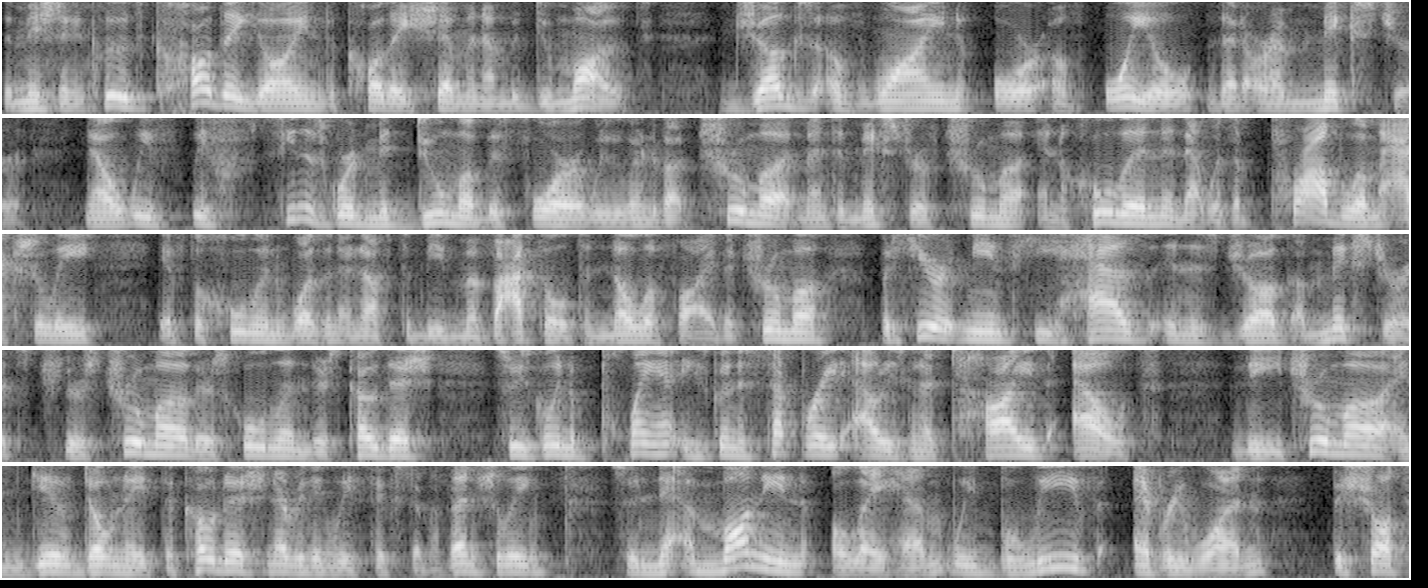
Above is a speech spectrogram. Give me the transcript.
The Mishnah concludes, Kode yoin v'kode shemen hamedumot, jugs of wine or of oil that are a mixture. Now we've we've seen this word meduma before. We learned about truma. It meant a mixture of truma and chulin, and that was a problem actually if the chulin wasn't enough to be mevatel to nullify the truma. But here it means he has in his jug a mixture. It's there's truma, there's chulin, there's kodesh. So he's going to plant. He's going to separate out. He's going to tithe out the truma and give donate the kodesh and everything we fixed up eventually. So ne'emanin alehem. We believe everyone b'shot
